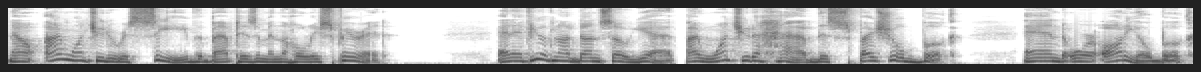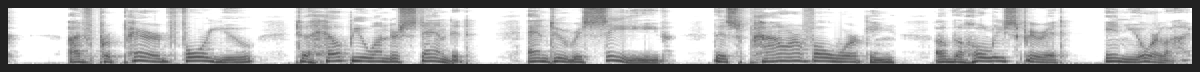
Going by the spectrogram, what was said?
Now, I want you to receive the baptism in the Holy Spirit. And if you have not done so yet, I want you to have this special book and or audio book I've prepared for you to help you understand it and to receive this powerful working of the Holy Spirit in your life.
